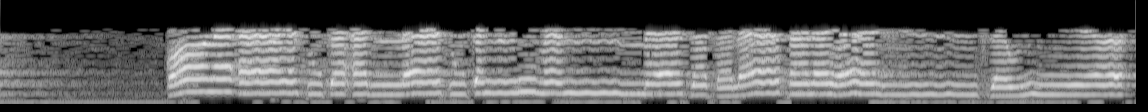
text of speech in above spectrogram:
قال آيتك ألا تكلم الناس ثلاث ليال سويا.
